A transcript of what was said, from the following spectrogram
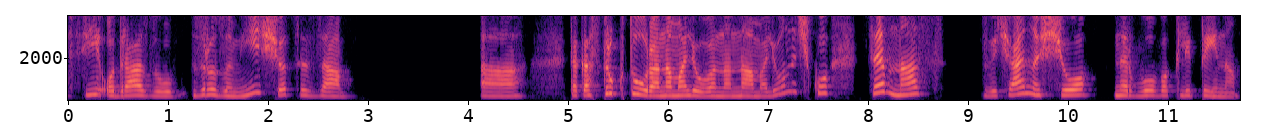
всі одразу зрозуміють, що це за а, така структура намальована на малюночку. Це в нас, звичайно, що нервова клітина.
